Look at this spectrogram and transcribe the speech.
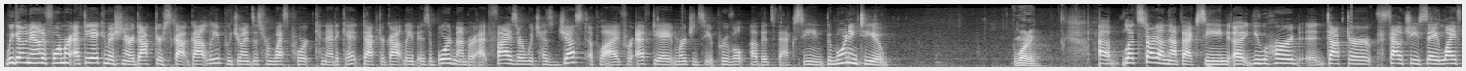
We go now to former FDA Commissioner Dr. Scott Gottlieb, who joins us from Westport, Connecticut. Dr. Gottlieb is a board member at Pfizer, which has just applied for FDA emergency approval of its vaccine. Good morning to you. Good morning. Uh, let's start on that vaccine. Uh, you heard uh, Dr. Fauci say life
